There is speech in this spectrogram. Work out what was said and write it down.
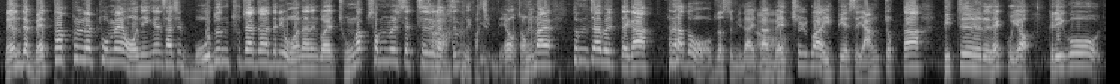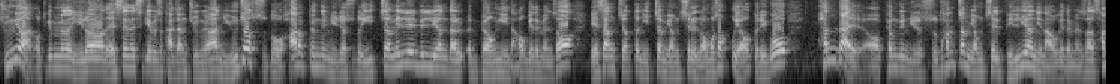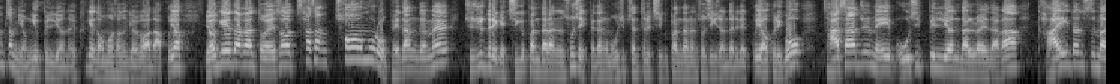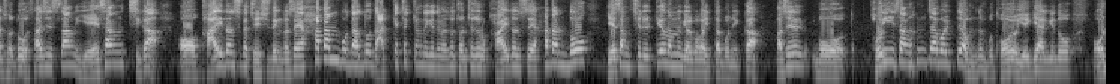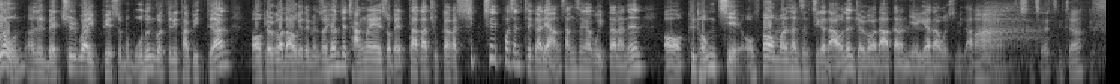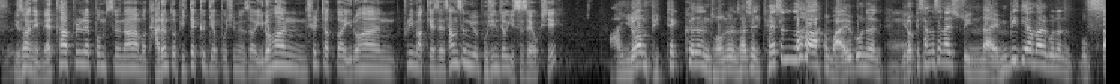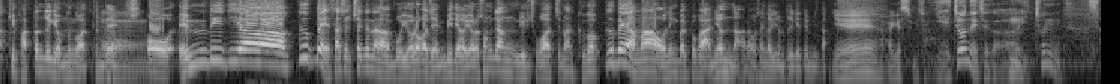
네, 현재 메타 플랫폼의 earning은 사실 모든 투자자들이 원하는 거의 종합 선물 세트 아, 같은 느낌인데요. 정말 흠잡을 데가 하나도 없었습니다. 일단 어. 매출과 EPS 양쪽 다 beat를 했고요. 그리고 중요한 어떻게 보면 이런 SNS 기업에서 가장 중요한 유저 수도 하루 평균 유저 수도 2.11 billion 달, 명이 나오게 되면서 예상치였던 2.07을 넘어섰고요. 그리고 한달 어, 평균 유저 수도 3.07 빌리언이 나오게 되면서 3.06 빌리언을 크게 넘어서는 결과가 나왔고요. 여기에다가 더해서 사상 처음으로 배당금을 주주들에게 지급한다라는 소식, 배당금 50센트를 지급한다는 소식이 전달이 됐고요. 그리고 자사주 매입 50 빌리언 달러에다가 가이던스마저도 사실상 예상치가 어 가이던스가 제시된 것의 하단보다도 낮게 책정되게 되면서 전체적으로 가이던스의 하단도 예상치를 뛰어넘는 결과가 있다 보니까 사실 뭐 더 이상 흠잡을 데 없는 뭐 더 얘기하기도 어려운 사실 매출과 EPS 뭐 모든 것들이 다 beat한 어 결과가 나오게 되면서 현재 장외에서 메타가 주가가 17% 가량 상승하고 있다라는 어 그 덩치의 어마어마한 상승치가 나오는 결과가 나왔다는 얘기가 나오고 있습니다. 와, 진짜 진짜 유사님 메타 플랫폼스나 뭐 다른 또 빅테크 기업 보시면서 이러한 실적과 이러한 프리마켓의 상승률 보신 적이 있으세요 혹시? 아, 이런 빅테크는 저는 사실 테슬라 말고는 어. 이렇게 상승할 수 있나, 엔비디아 말고는 뭐 딱히 봤던 적이 없는 것 같은데, 어. 어, 엔비디아 급의, 사실 최근에 뭐 여러 가지 엔비디아가 여러 성장률이 좋았지만, 그거 급의 아마 어닝 발표가 아니었나라고 생각이 좀 들게 됩니다. 예, 알겠습니다. 예전에 제가 음. 2000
